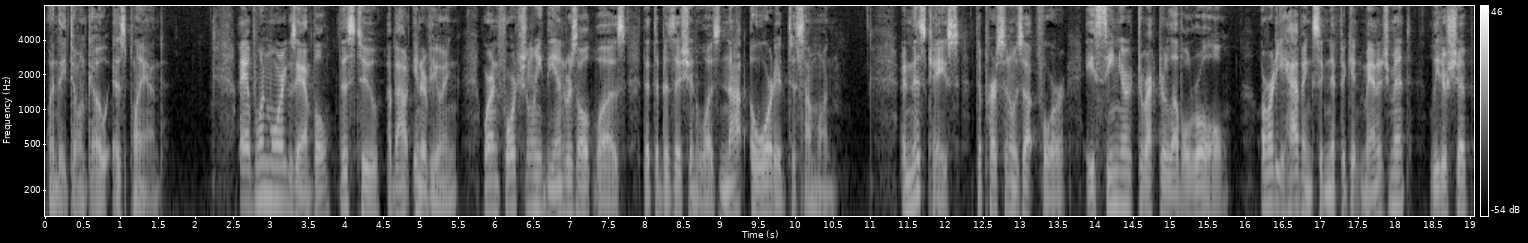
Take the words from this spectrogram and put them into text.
when they don't go as planned. I have one more example, this too, about interviewing, where unfortunately the end result was that the position was not awarded to someone. In this case, the person was up for a senior director level role, already having significant management, leadership,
